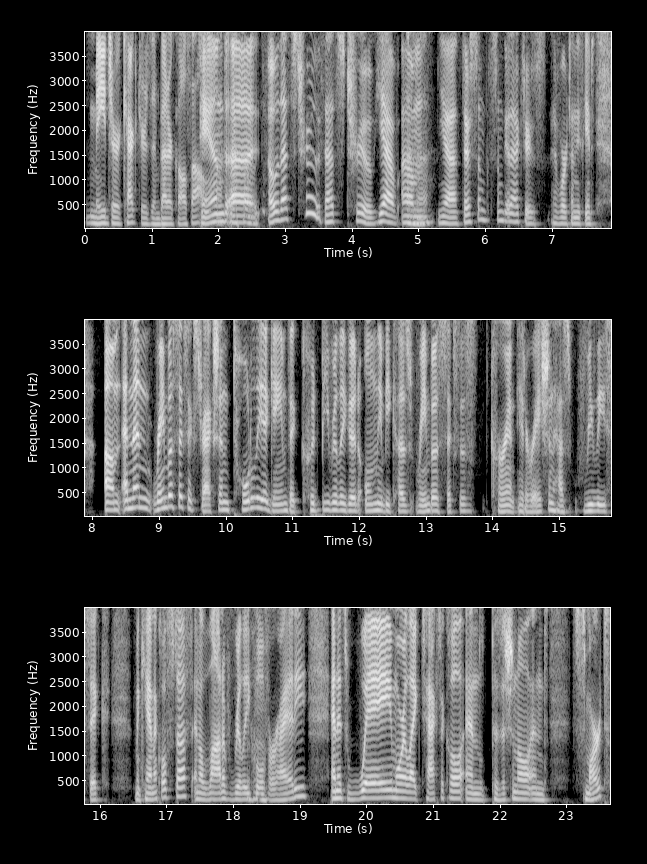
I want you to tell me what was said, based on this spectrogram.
major characters in Better Call Saul. And uh, oh, that's true. That's true. Yeah, um, Uh-huh. yeah. There's some some good actors have worked on these games. Um, and then Rainbow Six Extraction, totally a game that could be really good only because Rainbow Six's current iteration has really sick mechanical stuff and a lot of really Mm-hmm. cool variety. And it's way more like tactical and positional and smart.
